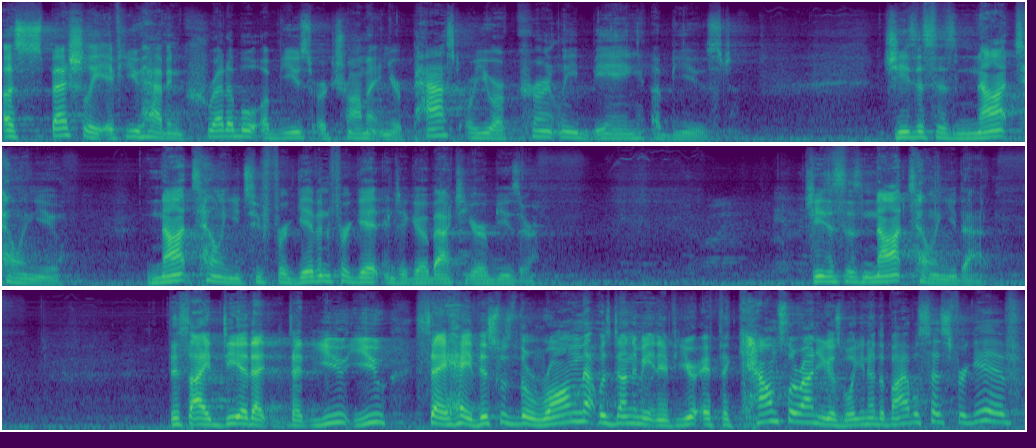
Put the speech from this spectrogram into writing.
especially if you have incredible abuse or trauma in your past or you are currently being abused. Jesus is not telling you, not telling you to forgive and forget and to go back to your abuser. Jesus is not telling you that. This idea that, that you, you say, hey, this was the wrong that was done to me. And if, you're, if the counselor around you goes, well, you know, the Bible says forgive.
